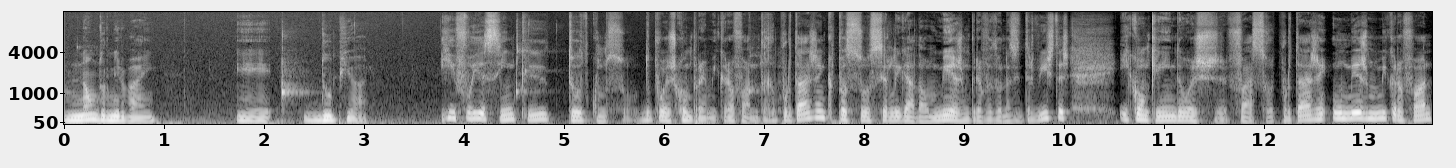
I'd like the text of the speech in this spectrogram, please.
Não dormir bem é do pior. E foi assim que tudo começou. Depois comprei um microfone de reportagem que passou a ser ligado ao mesmo gravador nas entrevistas e com que ainda hoje faço reportagem, o mesmo microfone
